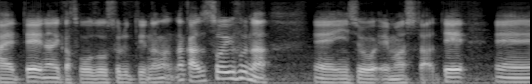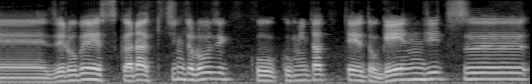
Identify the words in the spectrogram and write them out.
えて何か想像するっていうなんかそういうふうな、えー、印象を得ました。で、えー、ゼロベースからきちんとロジックを組み立てると現実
